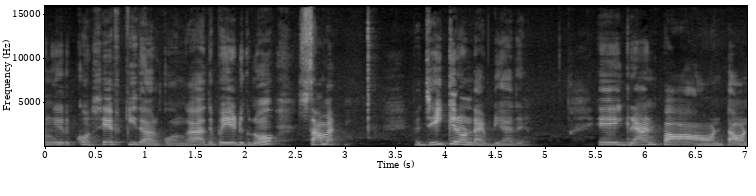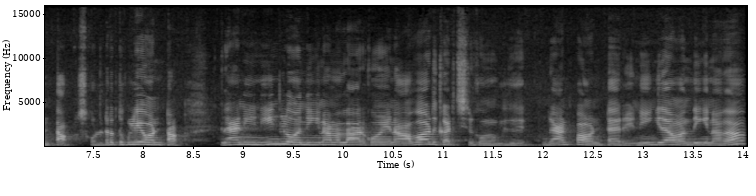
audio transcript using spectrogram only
அங்கே இருக்கும். சேஃப்டி தான் இருக்கும் அங்கே. அதை போய் எடுக்கணும். செம. இப்போ ஜெயிக்கிறோம்டா எப்படியாவது. ஏய் கிராண்ட்பா வந்துட்டான் வந்துட்டான். சொல்கிறதுக்குள்ளேயே வந்துட்டான். கிராணி நீங்களும் வந்தீங்கன்னா நல்லாயிருக்கும் ஏன்னா அவார்டு கிடச்சிருக்கும் உங்களுக்கு. கிராண்ட்பா வந்துட்டாரு. நீங்கள் தான் வந்தீங்கன்னா தான்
